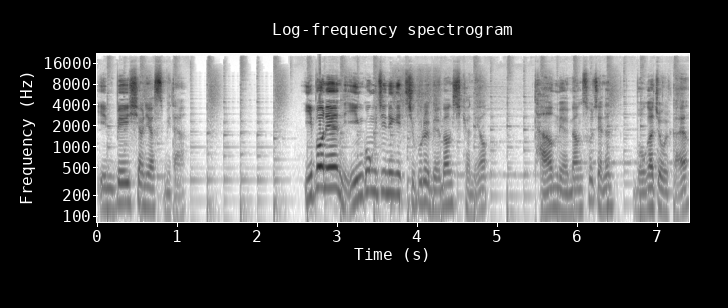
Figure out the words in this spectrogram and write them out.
인베이션이었습니다. 이번엔 인공지능이 지구를 멸망시켰네요. 다음 멸망 소재는 뭐가 좋을까요?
